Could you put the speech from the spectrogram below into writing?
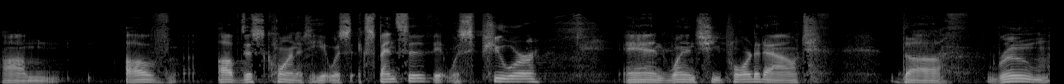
um, of, of this quantity. It was expensive, it was pure, and when she poured it out, the room,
